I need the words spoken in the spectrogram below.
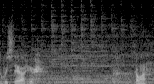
If we stay out here. Come on.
